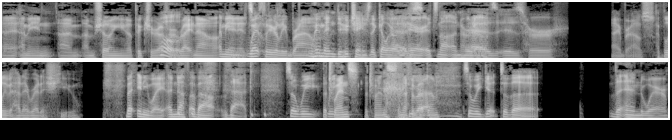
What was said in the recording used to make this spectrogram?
I mean, I'm I'm showing you a picture of Well, her right now. I mean, and it's clearly brown. Women do change the color of the as- hair. It's not unheard of. as is her eyebrows. I believe it had a reddish hue. But anyway, enough about that. So we The we- twins, the twins. Enough about them. So we get to the the end where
